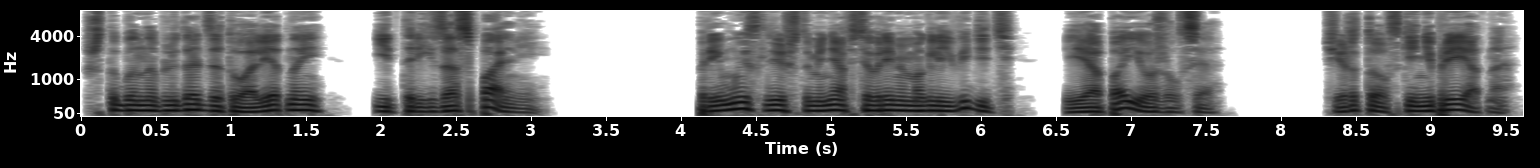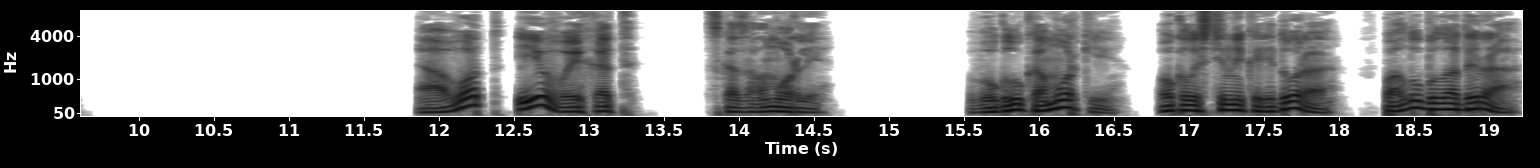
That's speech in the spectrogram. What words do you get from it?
чтобы наблюдать за туалетной, и три за спальней. При мысли, что меня все время могли видеть, я поежился. Чертовски неприятно. «А вот и выход», — сказал Морли. В углу коморки, около стены коридора, в полу была дыра,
